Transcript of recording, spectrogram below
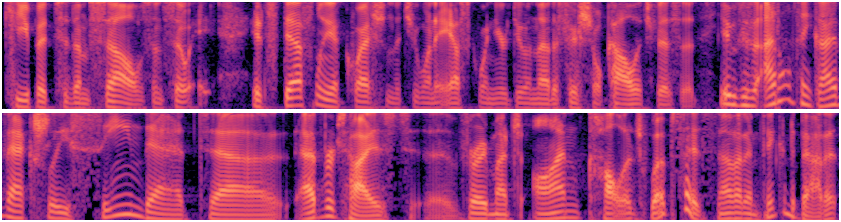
keep it to themselves and so it's definitely a question that you want to ask when you're doing that official college visit yeah because i don't think i've actually seen that uh, advertised uh, very much on college websites now that i'm thinking about it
